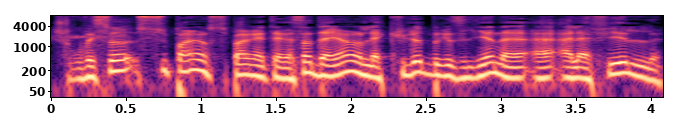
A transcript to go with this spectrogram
Je trouvais ça super super intéressant. D'ailleurs, la culotte brésilienne à, la file.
